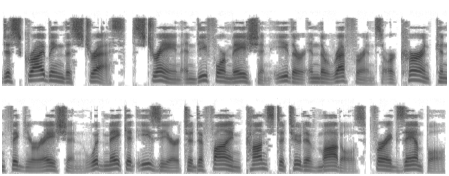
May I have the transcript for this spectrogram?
Describing the stress, strain and deformation either in the reference or current configuration would make it easier to define constitutive models. For example,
